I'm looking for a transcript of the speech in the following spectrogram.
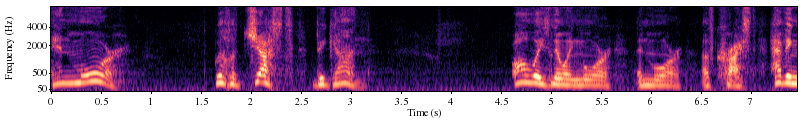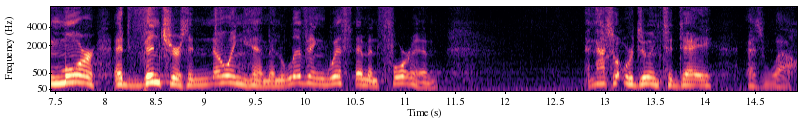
and more. We'll have just begun. Always knowing more and more of Christ, having more adventures in knowing him and living with him and for him. And that's what we're doing today as well.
